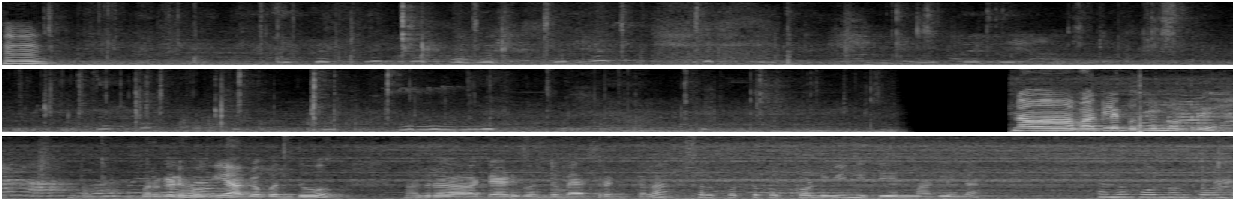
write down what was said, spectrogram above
ಹ್ಞೂ ನಾವು ಆವಾಗಲೇ ಬಂದು ನೋಡ್ರಿ. ಹೊರಗಡೆ ಹೋಗಿ ಆಗ ಬಂದು ಅದರ ಡ್ಯಾಡಿ ಬಂದು ಬೇಸರ ಆಗಿತ್ತಲ್ಲ ಸ್ವಲ್ಪ ಹೊತ್ತು ಕುತ್ಕೊಂಡಿವಿ ನಿದ್ದೆ ಏನು ಮಾಡಲಿಲ್ಲ. ಹಂಗೆ ಫೋನ್ ನೋಡ್ಕೊಂತ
